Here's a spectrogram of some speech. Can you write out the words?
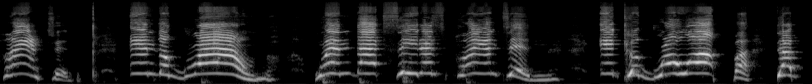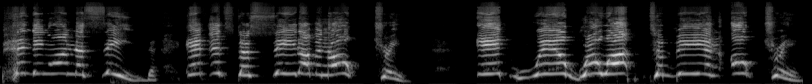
planted in the ground, when that seed is planted, it could grow up uh, depending on the seed. If it's the seed of an oak tree, it will grow up to be an oak tree.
